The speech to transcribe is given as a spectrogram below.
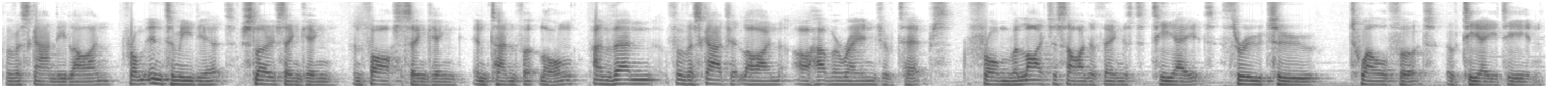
for the Scandi line from intermediate, slow sinking and fast sinking in 10 foot long. And then for the Skagit line, I'll have a range of tips from the lighter side of things to T8 through to 12 foot of T18.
